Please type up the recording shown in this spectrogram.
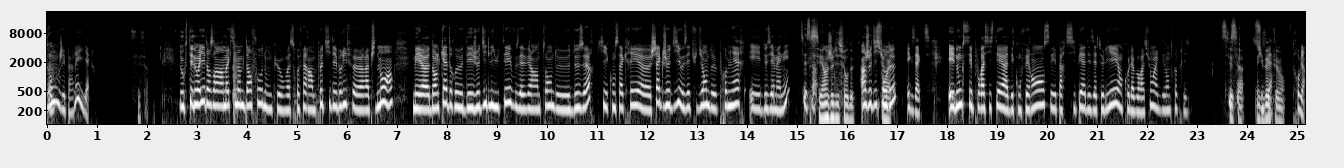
dont j'ai parlé hier. c'est ça. Donc c'était noyé dans un maximum d'infos, donc euh, on va se refaire un petit débrief euh, rapidement. hein. Mais euh, dans le cadre des jeudis de l'IUT, vous avez un temps de deux heures qui est consacré euh, chaque jeudi aux étudiants de première et deuxième année. C'est ça. C'est un jeudi sur deux. Un jeudi sur Ouais. deux, exact. Et donc c'est pour assister à des conférences et participer à des ateliers en collaboration avec des entreprises. C'est ça, Super. exactement. Trop bien.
